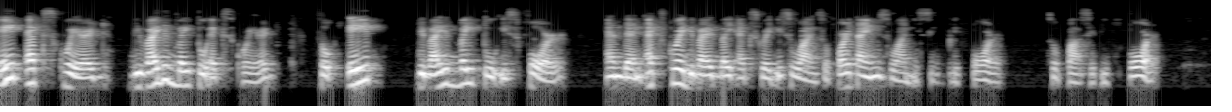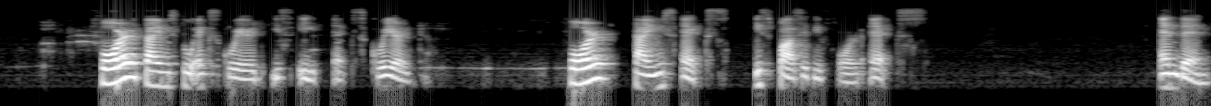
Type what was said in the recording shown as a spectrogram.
8x squared divided by 2x squared. So, 8 divided by 2 is 4. And then, x squared divided by x squared is 1. So, 4 times 1 is simply 4. So, positive 4. 4 times 2x squared is 8x squared. 4 times x is positive 4x. And then,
